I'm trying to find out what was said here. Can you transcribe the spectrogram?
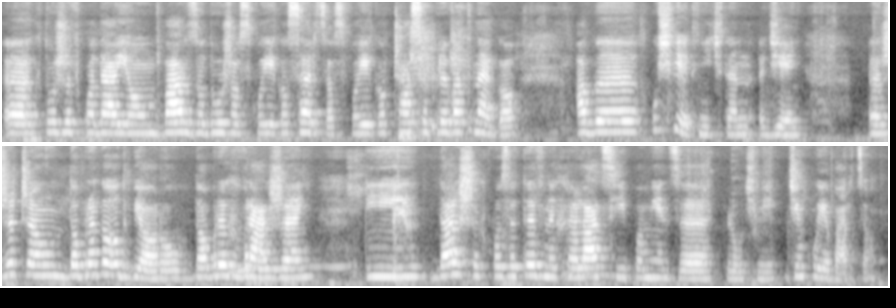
e, którzy wkładają bardzo dużo swojego serca, swojego czasu prywatnego, aby uświetnić ten dzień. E, Życzę dobrego odbioru, dobrych wrażeń i dalszych pozytywnych relacji pomiędzy ludźmi. Dziękuję bardzo.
